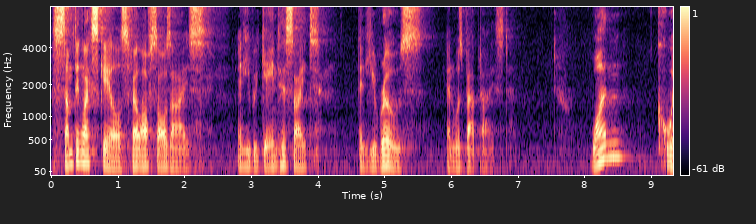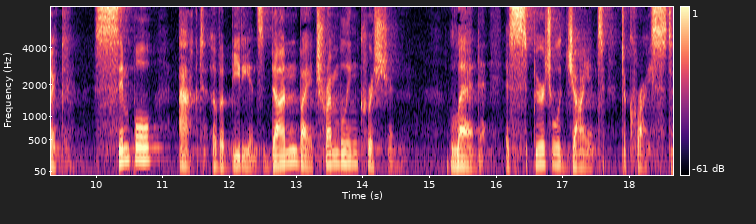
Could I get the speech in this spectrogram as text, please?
something like scales fell off Saul's eyes, and he regained his sight. Then he rose and was baptized. One quick, simple act of obedience done by a trembling Christian led a spiritual giant to Christ.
